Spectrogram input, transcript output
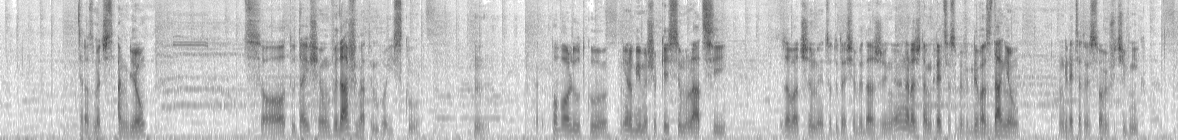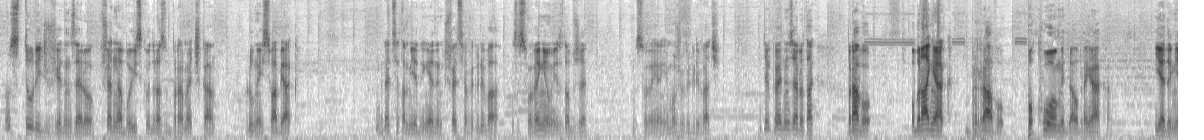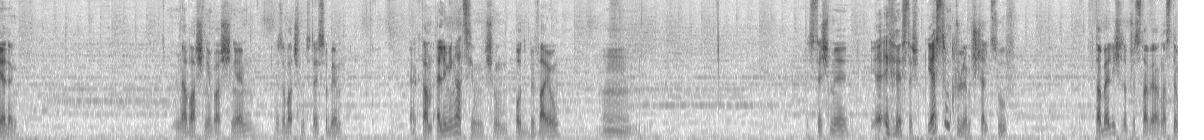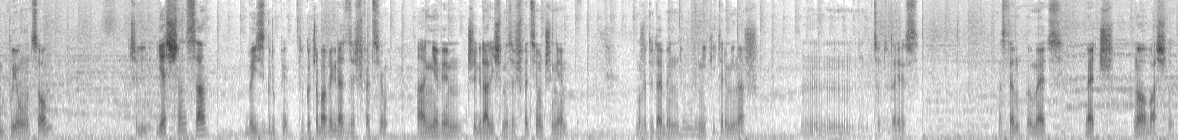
Teraz mecz z Anglią. Co tutaj się wydarzy na tym boisku? Hmm. Powolutku, nie robimy szybkiej symulacji. Zobaczymy, co tutaj się wydarzy. Na razie tam Grecja sobie wygrywa z Danią. Grecja to jest słaby przeciwnik. No, Sturridge już 1-0. Wszedł na boisko, od razu brameczka. Runej słabiak. Grecja tam 1-1. Szwecja wygrywa ze Słowenią, jest dobrze. Bo Słowenia nie może wygrywać. I tylko 1-0, tak? Brawo! Obraniak! Brawo! Pokłony dla Obraniaka. 1-1. No właśnie, właśnie. Zobaczmy tutaj sobie, jak tam eliminacje się odbywają. Mm. Jesteśmy... Je, jesteśmy... Jestem królem szczelców. W tabeli się to przedstawia następująco. Czyli jest szansa wyjść z grupy. Tylko trzeba wygrać ze Szwecją. A nie wiem, czy graliśmy ze Szwecją, czy nie. Może tutaj będą wyniki, terminarz. Mm, Co tutaj jest? Następny mecz. Mecz. No właśnie.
